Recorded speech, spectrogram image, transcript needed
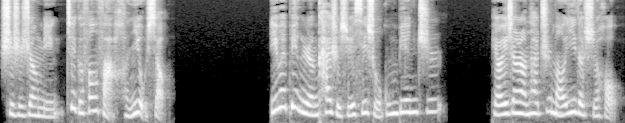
事实证明，这个方法很有效。一位病人开始学习手工编织，朴医生让他织毛衣的时候，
